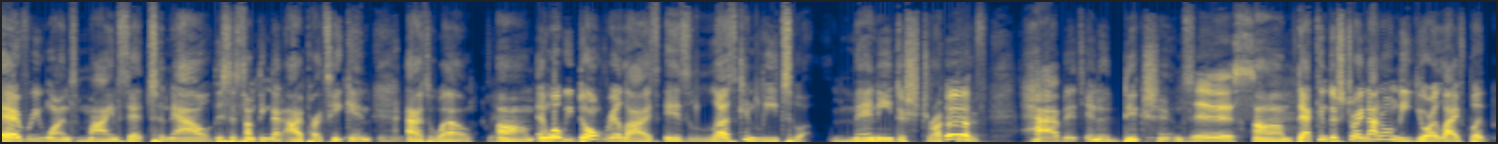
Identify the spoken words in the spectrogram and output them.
everyone's mindset to now this is something that I partake in Mhm. as well. Yeah. Um, and what we don't realize is lust can lead to many destructive habits and addictions. This. Um, that can destroy not only your life but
